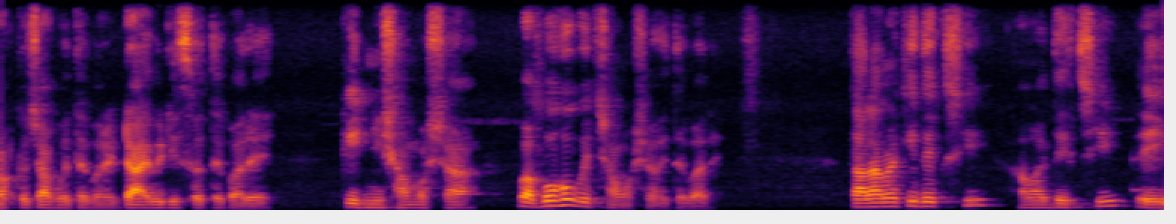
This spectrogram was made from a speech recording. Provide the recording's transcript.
রক্তচাপ হতে পারে, ডায়াবেটিস হতে পারে, কিডনি সমস্যা বা বহুবিধ সমস্যা হতে পারে। তাহলে আমরা কি দেখছি? আমরা দেখছি এই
